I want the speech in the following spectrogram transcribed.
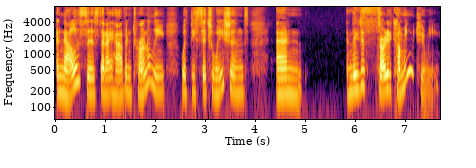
analysis that I have internally with these situations and and they just started coming to me.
